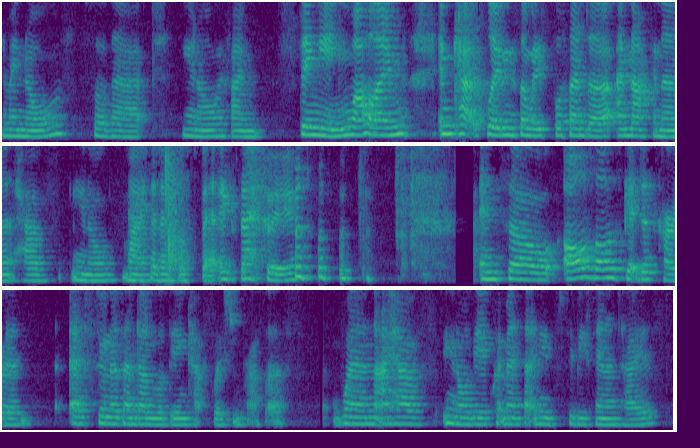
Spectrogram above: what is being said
and my nose so that, you know, if I'm stinging while I'm encapsulating somebody's placenta, I'm not going to have, you know, my. Accidental spit. Exactly. and so all of those get discarded as soon as I'm done with the encapsulation process. When I have, you know, the equipment that needs to be sanitized,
